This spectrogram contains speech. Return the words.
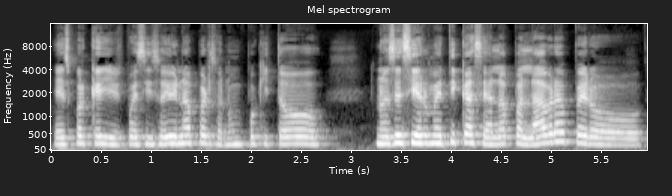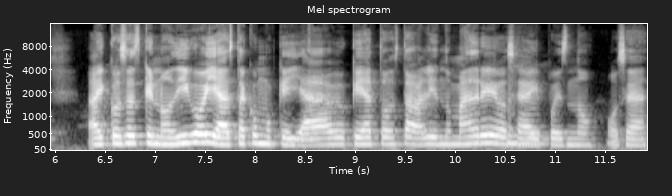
es porque pues sí soy una persona un poquito, no sé si hermética sea la palabra, pero hay cosas que no digo y hasta como que ya veo que ya todo está valiendo madre, o sea, y pues no, o sea,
